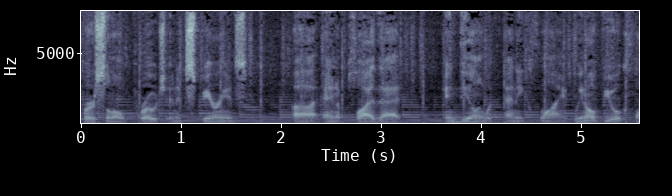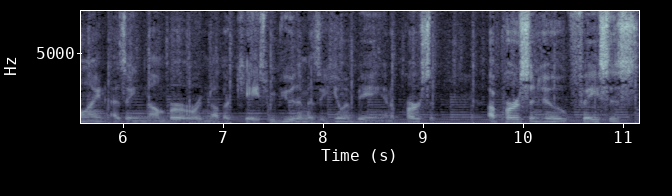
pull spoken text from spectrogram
personal approach and experience uh, and apply that in dealing with any client. We don't view a client as a number or another case. We view them as a human being and a person, a person who faces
